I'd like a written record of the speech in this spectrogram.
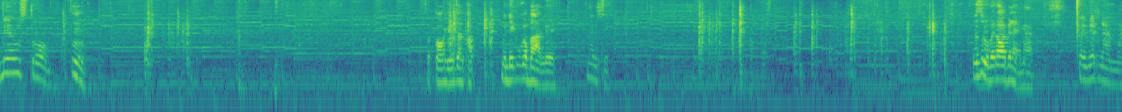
เมลสตรอมอืมสกอร์เยอะจังครับ มันเด็กกุกบาทเลย นั่นสิ แล้วสรุปไปรอยไปไหนมา ไปเวียดนามมา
